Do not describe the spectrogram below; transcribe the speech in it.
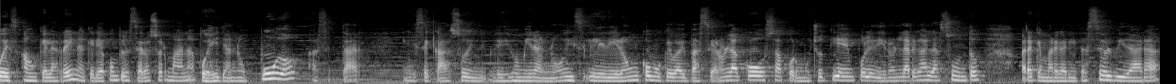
pues aunque la reina quería complacer a su hermana, pues ella no pudo aceptar en ese caso y le dijo, mira, no, y le dieron como que bypasearon la cosa por mucho tiempo, le dieron largas al asunto para que Margarita se olvidara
